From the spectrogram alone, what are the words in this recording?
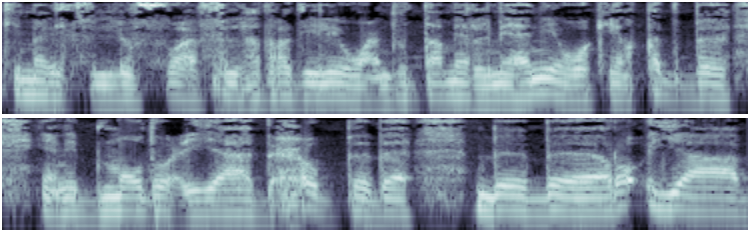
كما قلت في في الهضرة ديالي هو عنده الضمير المهني هو كينقد يعني بموضوعية بحب برؤية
